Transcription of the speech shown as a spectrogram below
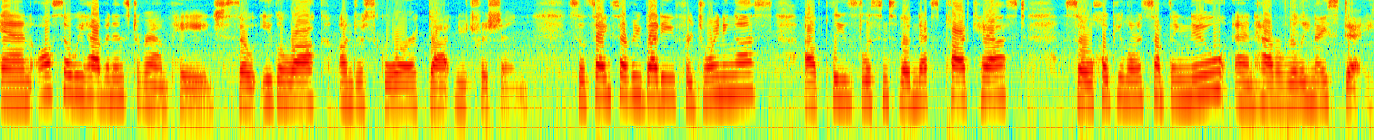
And also, we have an Instagram page, so Eagle Rock underscore dot nutrition. So, thanks everybody for joining us. Uh, please listen to the next podcast. So, hope you learned something new and have a really nice day.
